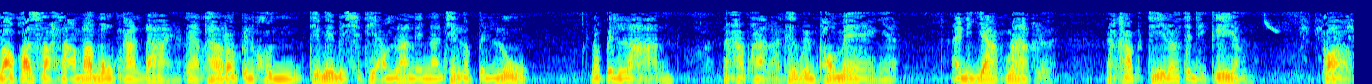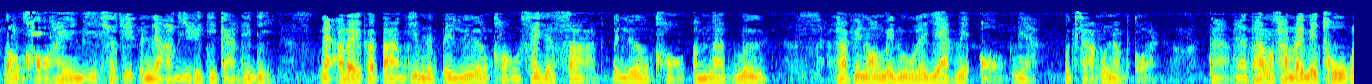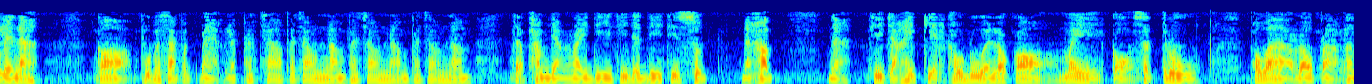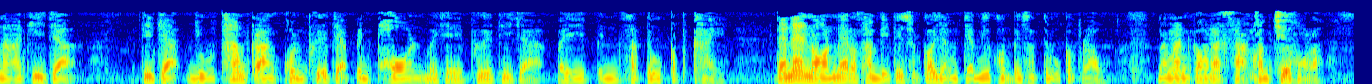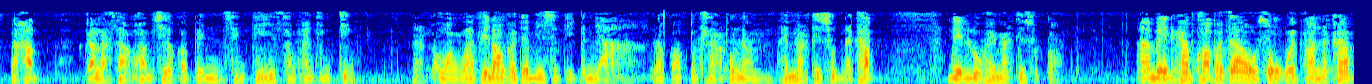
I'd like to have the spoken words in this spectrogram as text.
เราก็สามารถบงการได้ แต่ถ้าเราเป็นคนที่ไม่มีสิทธิอำนาจในนั้น เช่นเราเป็นลูก เราเป็นหลานนะครับขณะที่เป็นพ่อแม่อย่างเงี้ย อันนี้ยากมากเลยนะครับ ที่เราจะดิกเลี่ยง ก็ต้องขอให้มีสติปัญญา มีวิธีการที่ดี แต่อะไรก็ตามที่มันเป็นเรื่องของไสยศาสตร์ เป็นเรื่องของอำนาจมืด ถ้าพี่น้องไม่รู้และแยกไม่ออกเนี่ยปรึกษาผู้นำก่อนนะแต่ถ้าเราทำอะไรไม่ถูกเลยนะ ก็พูดภาษาแปลกๆเลยพระเจ้าพระเจ้านำพระเจ้านำพระเจ้านำจะทำอย่างไรดีที่จะดีที่สุดนะครับนะที่จะให้เกียรติเขาด้วยแล้วก็ไม่ก่อศัตรู เพราะว่าเราปรารถนาที่จะ ที่จะอยู่ท่ามกลางคนเพื่อจะเป็นพร ไม่ใช่เพื่อที่จะไปเป็นศัตรูกับใคร แต่แน่นอนแม้เราทำดีที่สุดก็ยังจะมีคนเป็นศัตรูกับเรา ดังนั้นก็รักษาความเชื่อของเรานะครับ การรักษาความเชื่อก็เป็นสิ่งที่สำคัญจริงๆนะหวังว่าพี่น้องก็จะมีสติปัญญา แล้วก็ปรึกษาผู้นำให้มากที่สุดนะครับ เรียนรู้ให้มากที่สุดก่อนอาเมนครับ ขอพระเจ้าทรงอวยพรนะครับ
